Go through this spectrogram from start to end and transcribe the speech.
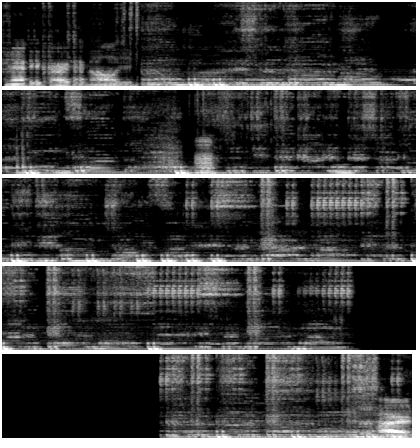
Connected car technology. Hard.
